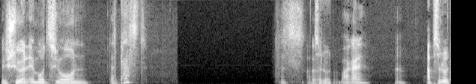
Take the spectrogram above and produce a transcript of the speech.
Wir schüren Emotionen. Das passt. Das Absolut. Äh, war gar nicht. Absolut.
